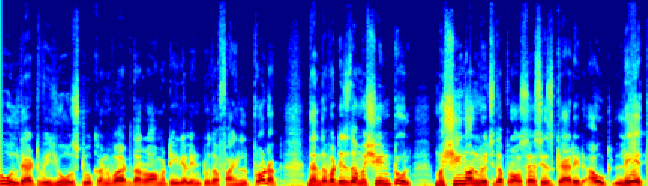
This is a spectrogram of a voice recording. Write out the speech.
tool that we use to convert the raw material into the final product. Then the what is the machine tool? Machine on which the process is carried out, lathe,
